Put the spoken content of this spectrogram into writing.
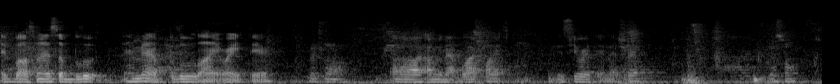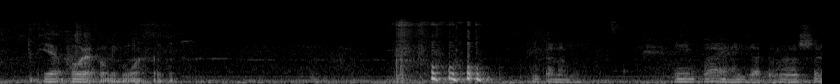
Hey, boss man, it's a blue. I mean that blue light right there. Which one? Uh, I mean that black light. You can see right there in that tray. This one? Yeah, hold that for me for one second. He got them. He ain't playing. He got the real shit.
